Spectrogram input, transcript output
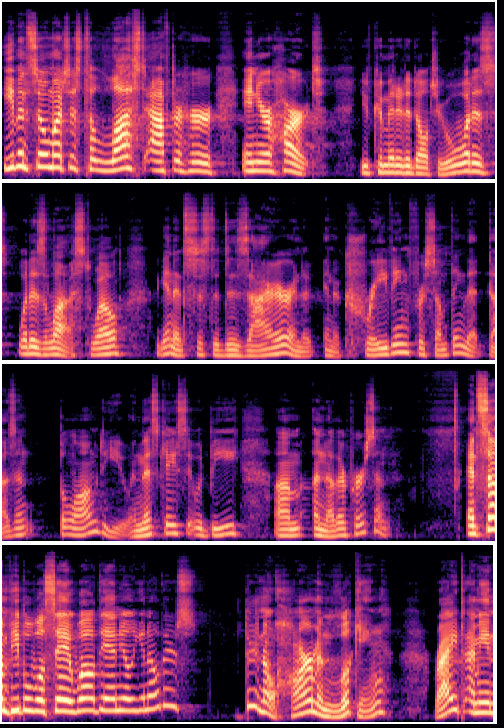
even so much as to lust after her in your heart, you've committed adultery. Well, what is, what is lust? Well, again, it's just a desire and a, and a craving for something that doesn't belong to you. In this case, it would be um, another person. And some people will say, well, Daniel, you know, there's, there's no harm in looking, right? I mean,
